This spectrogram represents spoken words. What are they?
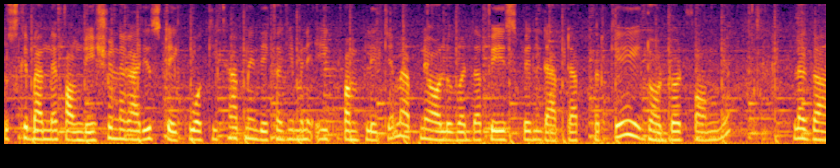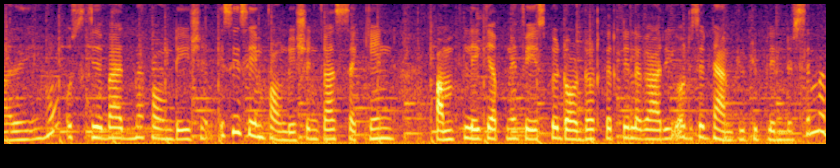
उसके बाद मैं फाउंडेशन लगा रही हूँ स्टेक वॉकी का। आपने देखा कि मैंने एक पंप लेके मैं अपने ऑल ओवर द फेस पे डैप डैप करके डॉट डॉट फॉर्म में लगा रही हूँ। उसके बाद मैं फाउंडेशन इसी सेम फाउंडेशन का सेकेंड पंप लेके अपने फेस पे डॉट डॉट करके लगा रही हूँ और इसे डैम ब्यूटी ब्लेंडर से मैं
